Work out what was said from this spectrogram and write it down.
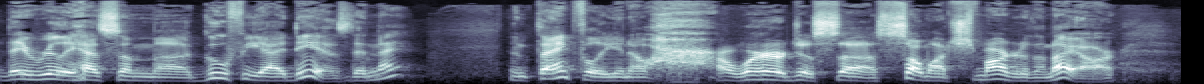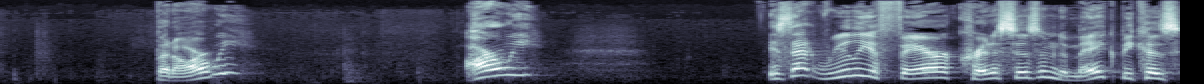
they really had some uh, goofy ideas, didn't they? And thankfully, you know, we're just uh, so much smarter than they are. But are we? Are we? Is that really a fair criticism to make? Because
